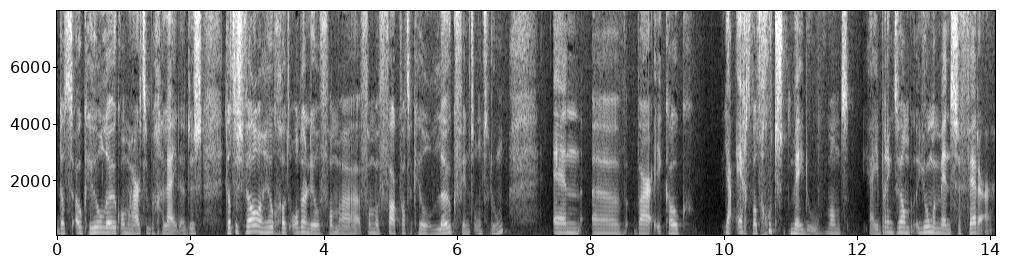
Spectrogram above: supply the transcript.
dat is ook heel leuk om haar te begeleiden. Dus dat is wel een heel groot onderdeel van, van mijn vak. Wat ik heel leuk vind om te doen. En waar ik ook ja, echt wat goeds mee doe. Want ja, je brengt wel jonge mensen verder.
